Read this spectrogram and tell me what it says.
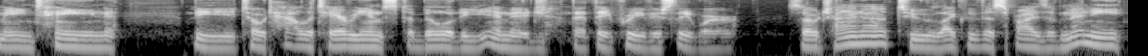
maintain the totalitarian stability image that they previously were. So China, to likely the surprise of many,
